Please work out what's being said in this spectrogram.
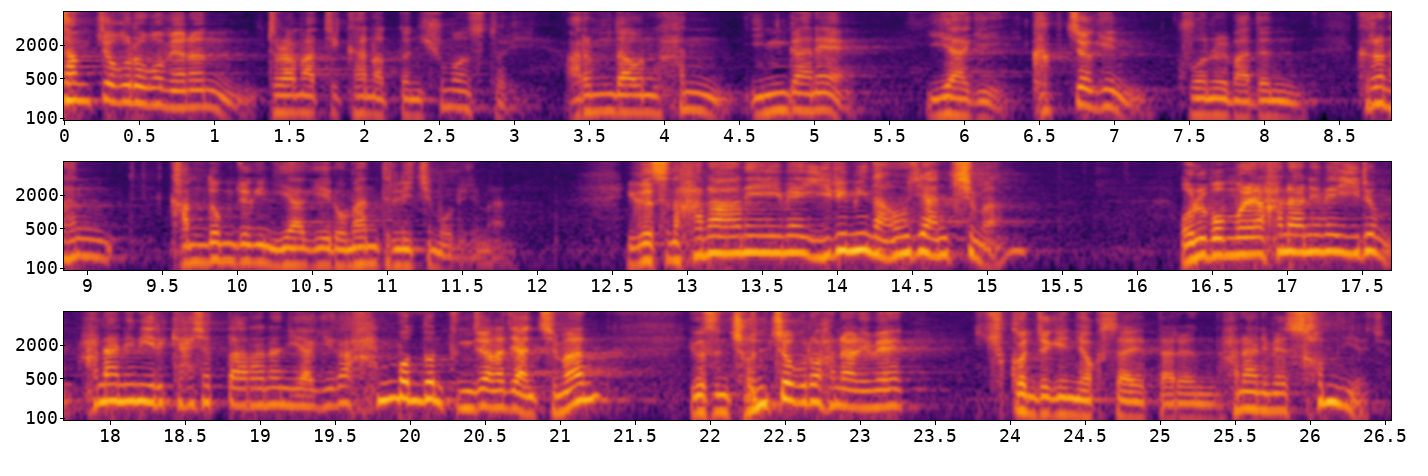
피상적으로 보면은 드라마틱한 어떤 휴먼 스토리, 아름다운 한 인간의 이야기, 극적인 구원을 받은 그런 한 감동적인 이야기로만 들릴지 모르지만 이것은 하나님의 이름이 나오지 않지만 오늘 본문에 하나님의 이름, 하나님이 이렇게 하셨다라는 이야기가 한 번도 등장하지 않지만 이것은 전적으로 하나님의 주권적인 역사에 따른 하나님의 섭리죠.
